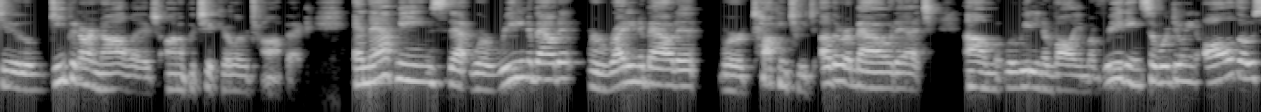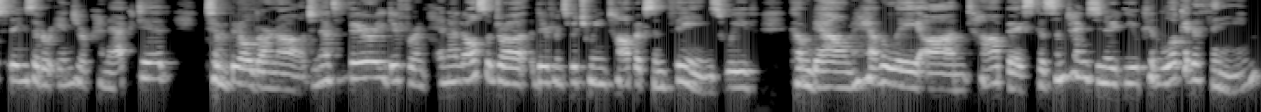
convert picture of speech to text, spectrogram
to deepen our knowledge on a particular topic. And that means that we're reading about it, we're writing about it, we're talking to each other about it, um, we're reading a volume of reading. So we're doing all those things that are interconnected to build our knowledge. And that's very different. And I'd also draw a difference between topics and themes. We've come down heavily on topics because sometimes, you know, you can look at a theme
